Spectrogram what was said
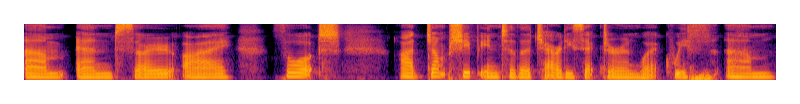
um, and so I thought I'd jump ship into the charity sector and work with um,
